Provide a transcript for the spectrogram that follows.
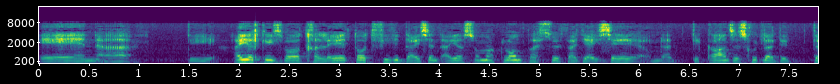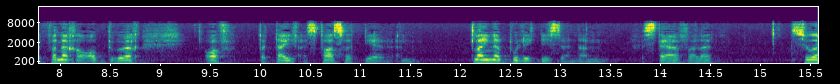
en uh die eiertjies word gelê tot 4000 eiers sommer klompe soos wat jy sê omdat die kans is goed dat dit te vinniger opdroog of party is vasgekeer in kleiner poeltjies en dan sterf hulle. So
